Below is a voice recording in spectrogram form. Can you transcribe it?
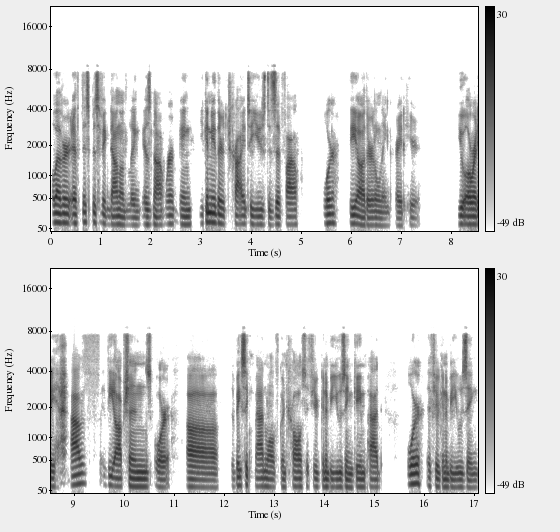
However, if this specific download link is not working, you can either try to use the zip file or the other link right here. You already have the options or uh, the basic manual of controls if you're going to be using gamepad or if you're going to be using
